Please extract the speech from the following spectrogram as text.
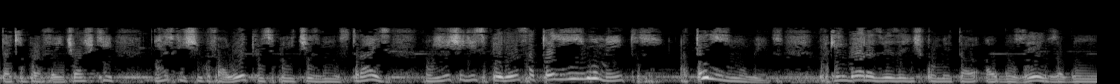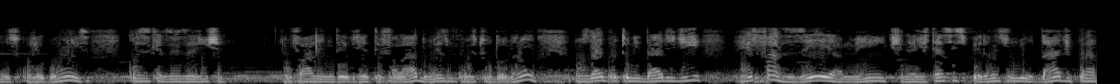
daqui para frente. Eu acho que isso que Chico falou, que o Espiritismo nos traz, nos enche de esperança a todos os momentos, a todos os momentos. Porque embora às vezes a gente cometa alguns erros, alguns escorregões, coisas que às vezes a gente e não deveria ter falado, mesmo com estudo ou não, nos dá a oportunidade de refazer a mente, né? de ter essa esperança, humildade para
